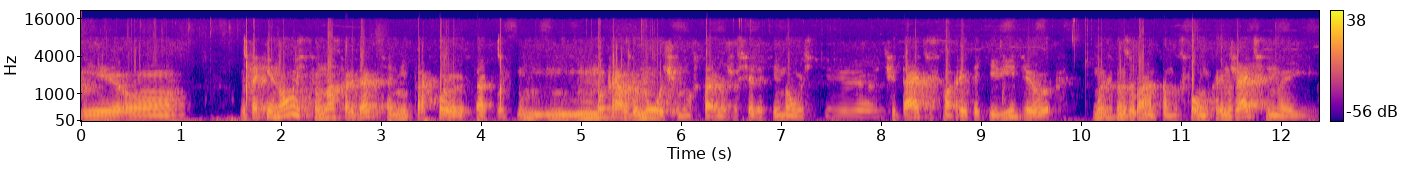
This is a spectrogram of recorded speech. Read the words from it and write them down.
И э, вот такие новости у нас в редакции, они проходят так вот. Ну, мы, правда, мы очень устали уже все такие новости э, читать и смотреть такие видео. Мы их называем там словом кринжатиной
